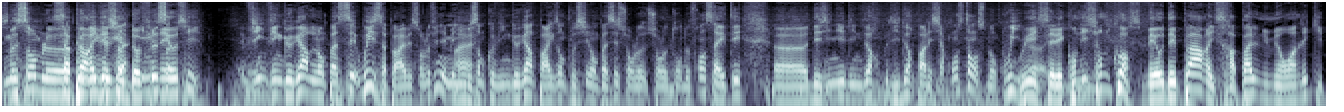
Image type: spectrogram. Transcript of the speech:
Il me semble. Ça peut arriver sur le Dauphiné aussi. Ving- Vingegaard l'an passé, oui, ça peut arriver sur le Dauphiné, mais il me semble que Vingegaard, par exemple, aussi l'an passé sur le, sur le Tour de France, a été euh, désigné leader, leader par les circonstances. Donc oui, Oui, euh, c'est les conditions de course. Mais au départ, il sera pas le numéro un de l'équipe.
